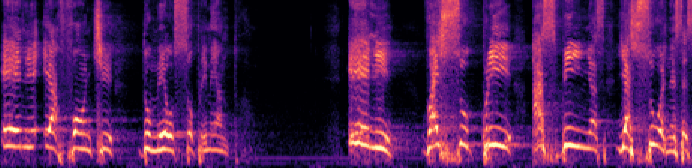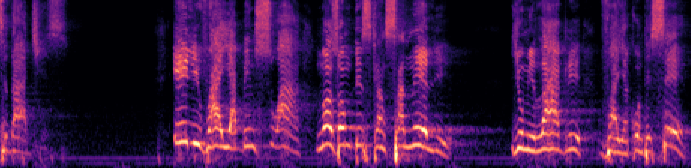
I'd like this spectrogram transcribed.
Ele é a fonte do meu suprimento, Ele vai suprir as minhas e as suas necessidades. Ele vai abençoar, nós vamos descansar nele e o milagre vai acontecer.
